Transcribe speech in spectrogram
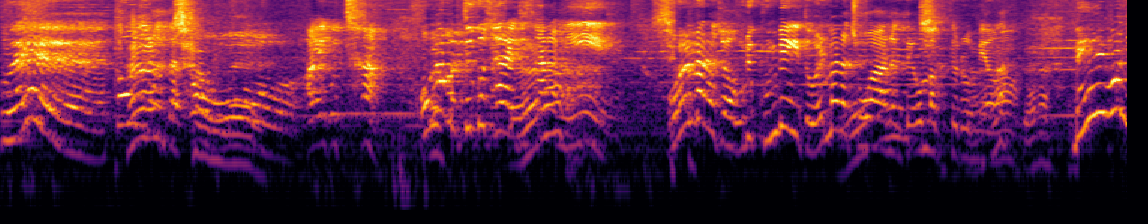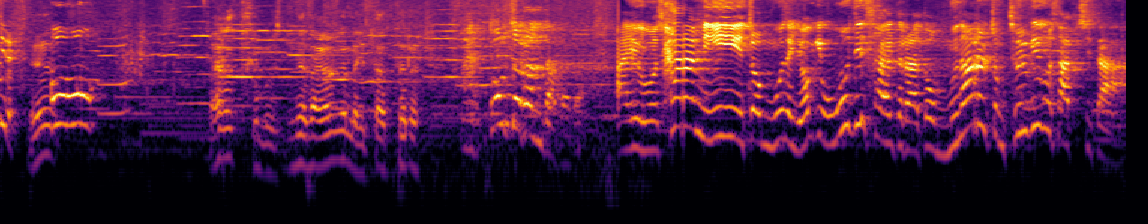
왜? 또 이런다 또. 아이고 참. 음악을 듣고 살아야지 사람이. 얼마나 좋아. 우리 군뱅이도 얼마나 좋아하는데 음악 들으면. 매번 이래. 예. 어. 알았다. 뭐, 내 나간 걸로 이따 들어. 또 저런다 봐라. 아유 사람이 좀 문화 여기 오지 살더라도 문화를 좀 즐기고 삽시다.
